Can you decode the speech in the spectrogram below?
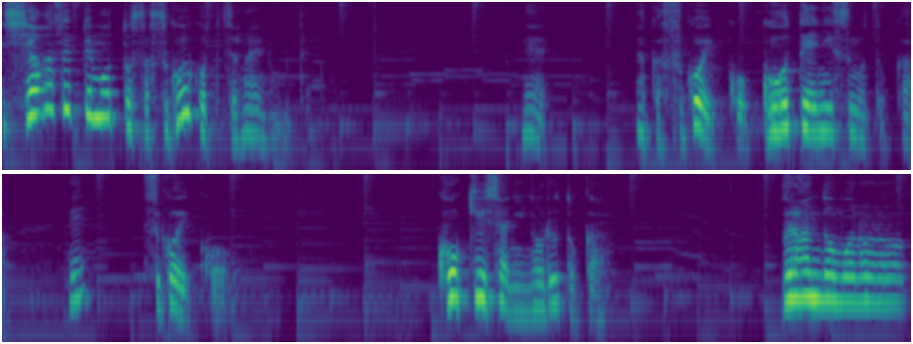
幸せってもっとさすごいことじゃないのみたいな。ね。なんかすごいこう豪邸に住むとか。ね。すごいこう高級車に乗るとか。ブランド物の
